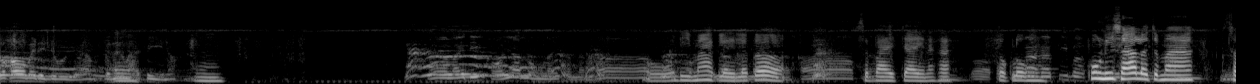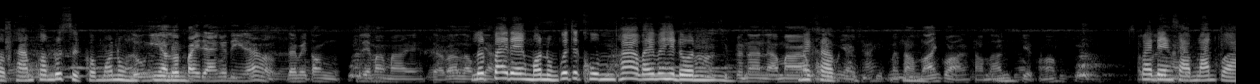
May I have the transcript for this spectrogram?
รถเขาก็ไม่ได้ดูอยู่แล้วเป็นตั้งหลายปีเนาะอืมเอาไลน์นี้ขอ ดีมากเลย แล้วก็ครับสบายใจนะคะ ตกลงขอบคุณมากครับที่มาพรุ่งนี้เช้าเราจะมาสอบถามความรู้สึกของหมอหนุ่มลุอีงกทีเงี้ยหรนึ่ถงป้ายแดงก็ดีแล้ว ได้ไม่ต้องเรียกมากมาย แต่ว่าเรารถป้ายแดงหมอหนุ่มก็จะคุมผ้าไว้ไม่ให้โดนก็นั่นแหละเอามาไม่ครับผอยากใช้มาสามล้านกว่าสามล้านเจ็ดเนาะป้ายแดงสามล้านกว่า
